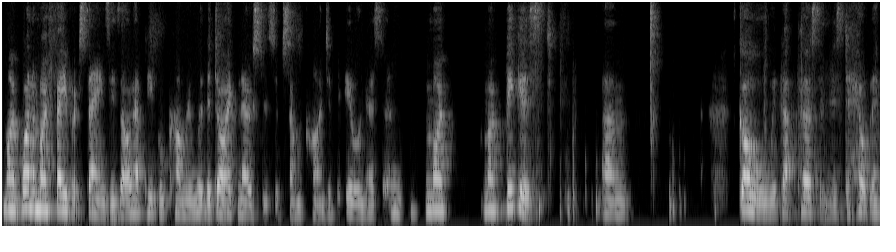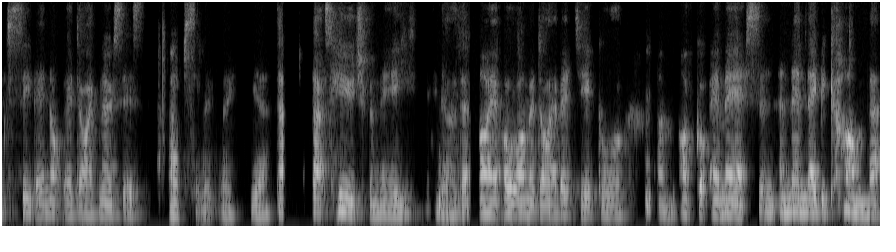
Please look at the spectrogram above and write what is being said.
My one of my favorite sayings is i'll have people come in with a diagnosis of some kind of illness and my my biggest um, goal with that person is to help them to see they're not their diagnosis. Absolutely yeah. That's huge for me you know that i oh i'm a diabetic or um, i've got ms and, and then they become that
